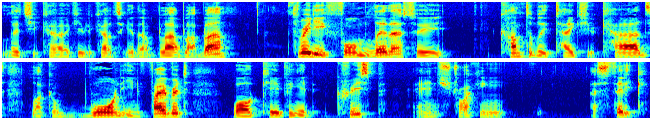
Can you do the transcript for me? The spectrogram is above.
lets you card, keep your cards together, blah, blah, blah. 3D formed leather, so it comfortably takes your cards like a worn in favorite while keeping it crisp and striking aesthetic.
